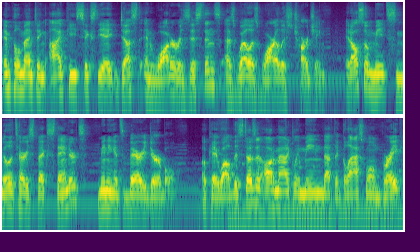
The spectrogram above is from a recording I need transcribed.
implementing IP68 dust and water resistance as well as wireless charging. It also meets military spec standards, meaning it's very durable. Okay, while this doesn't automatically mean that the glass won't break,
